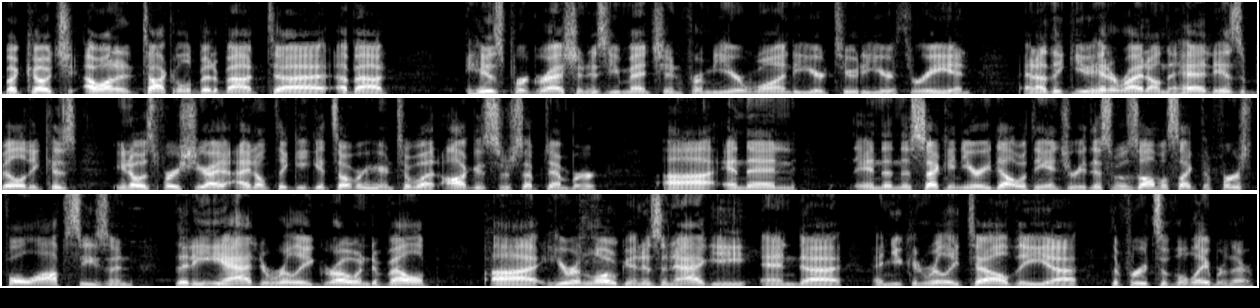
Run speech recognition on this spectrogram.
but coach, I wanted to talk a little bit about uh, about his progression, as you mentioned, from year one to year two to year three, and and I think you hit it right on the head. His ability, because you know his first year, I, I don't think he gets over here until what August or September, uh, and then and then the second year he dealt with the injury. This was almost like the first full off season that he had to really grow and develop uh, here in Logan as an Aggie, and uh, and you can really tell the uh, the fruits of the labor there.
